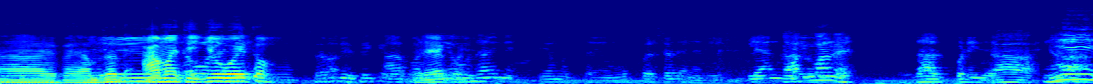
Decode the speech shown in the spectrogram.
હાય ભાઈ આમ આમાંથી ગયું હોય તો. શરદી થઈ ગઈ. આ ને? પાણી રેકોર્ડ. એવું થાય ને એમ જ થાય. ઉપર ચડે ને એટલે પ્લેન ને? ધાક પડી જાય. હા. ઈ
